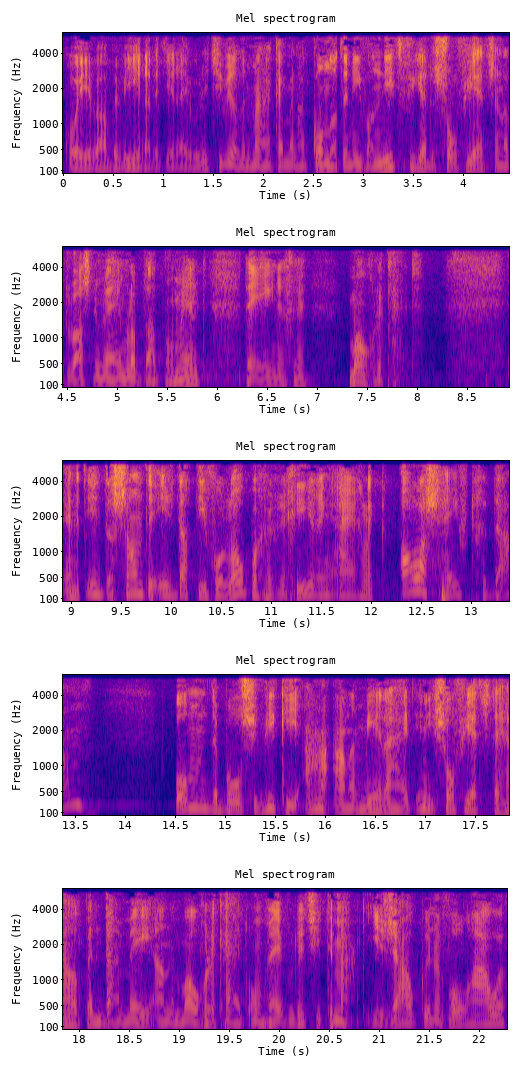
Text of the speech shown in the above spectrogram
kon je wel beweren dat je revolutie wilde maken, maar dan kon dat in ieder geval niet via de Sovjets en dat was nu eenmaal op dat moment de enige mogelijkheid. En het interessante is dat die voorlopige regering eigenlijk alles heeft gedaan om de Bolsheviki aan een meerderheid in die Sovjets te helpen en daarmee aan de mogelijkheid om revolutie te maken. Je zou kunnen volhouden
